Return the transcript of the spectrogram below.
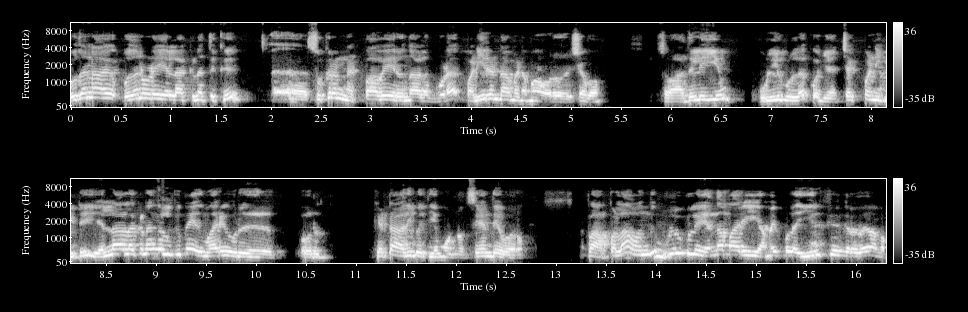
புதனா புதனுடைய லக்னத்துக்கு சுக்கரன் நட்பாவே இருந்தாலும் கூட பனிரெண்டாம் இடமா ஒரு ரிஷபம். ஸோ அதுலேயும் உள்ளுக்குள்ள கொஞ்சம் செக் பண்ணிக்கிட்டு எல்லா லக்னங்களுக்குமே இது மாதிரி ஒரு ஒரு கெட்ட ஆதிபத்தியம் ஒன்றும் சேர்ந்தே வரும். அப்ப அப்பெல்லாம் வந்து உள்ளுக்குள்ள எந்த மாதிரி அமைப்புல இருக்குங்கிறத நம்ம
